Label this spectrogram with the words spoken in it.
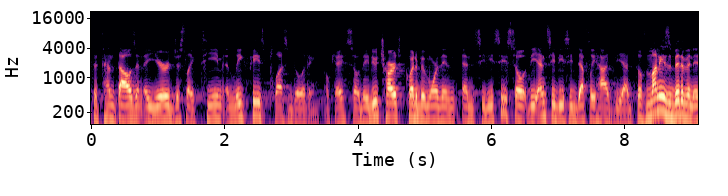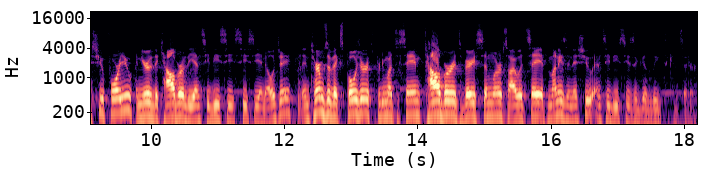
to 10,000 a year, just like team and league fees plus billeting. Okay, so they do charge quite a bit more than NCDC. So the NCDC definitely has the edge. So if money is a bit of an issue for you and you're the caliber of the NCDC, CC, and OJ, in terms of exposure, it's pretty much the same. Caliber, it's very similar. So I would say if money's an issue, NCDC is a good league to consider.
